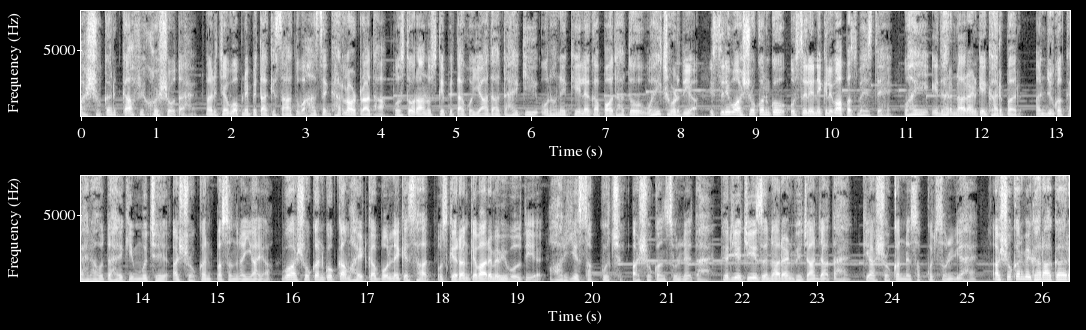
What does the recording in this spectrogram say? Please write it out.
अशोकन काफ़ी खुश होता है। पर जब वो अपने पिता के साथ वहाँ से घर लौट रहा था, उस दौरान उसके पिता को याद आता है कि उन्होंने केले का पौधा तो वहीं छोड़ दिया। इसलिए वो अशोकन को उससे लेने के लिए वापस भेजते हैं। वहीं इधर नारायण के घर पर अंजू का कहना होता है कि मुझे अशोकन पसंद नहीं आया। वो अशोकन को कम हाइट का बोलने के साथ उसके रंग के बारे में भी बोलती है। और ये सब कुछ अशोकन सुन लेता है। फिर ये चीज़ नारायण भी जान जाता है। कि अशोकन ने सब कुछ सुन लिया है। अशोकन भी घर आकर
